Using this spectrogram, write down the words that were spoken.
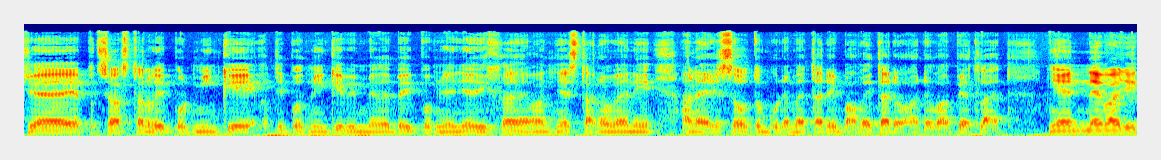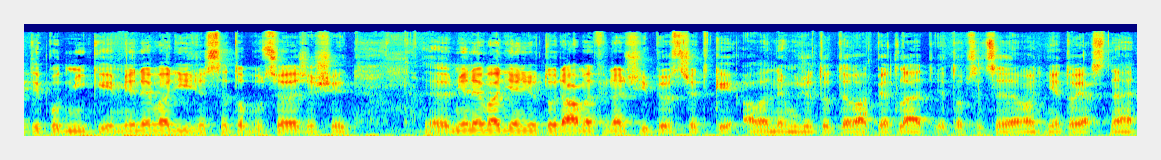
že je potřeba stanovit podmínky a ty podmínky by měly být poměrně rychle relevantně stanoveny a ne, že se o tom budeme tady bavit a dohadovat pět let. Mně nevadí ty podmínky, mě nevadí, že se to potřebuje řešit, Eh, Mně nevadí, ani to dáme finanční prostředky, ale nemůže to trvat pět let, je to přece relevantně to jasné.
